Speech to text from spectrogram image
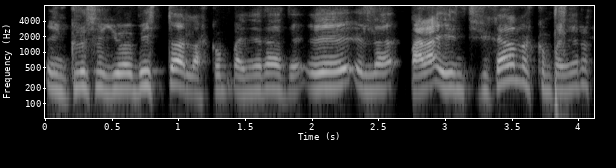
incluso yo he visto a las compañeras de, eh, la- para identificar a los compañeros.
